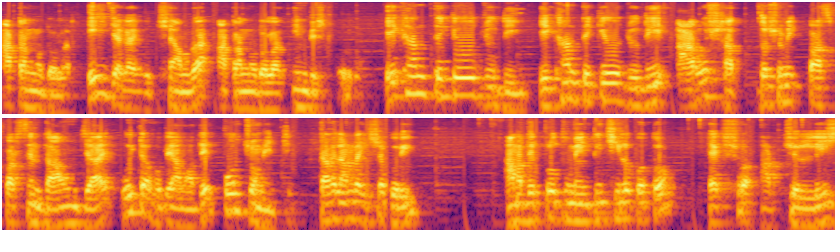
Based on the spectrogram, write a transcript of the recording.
আটান্ন ডলার এই জায়গায় হচ্ছে আমরা আটান্ন ডলার ইনভেস্ট করব। এখান থেকেও যদি, এখান থেকেও যদি আরও সাত দশমিক পাঁচ পার্সেন্ট ডাউন যায়, ওইটা হবে আমাদের পঞ্চম এন্ট্রি তাহলে আমরা হিসাব করি, আমাদের প্রথম এন্ট্রি ছিল কত? একশো আটচল্লিশ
